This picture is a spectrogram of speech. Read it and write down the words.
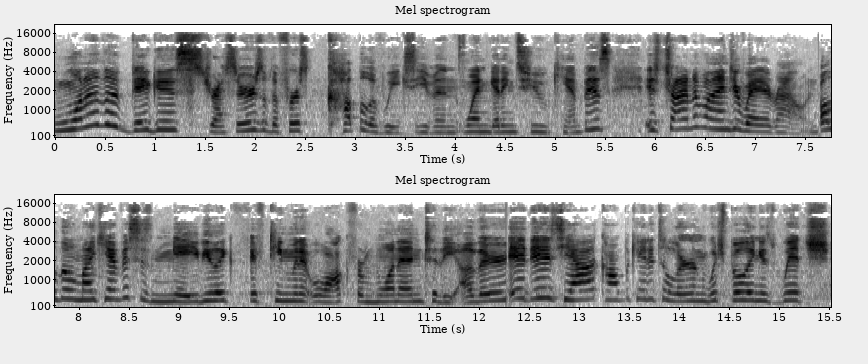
one of the biggest stressors of the first couple of weeks even when getting to campus is trying to find your way around. Although my campus is maybe like 15 minute walk from one end to the other, it is yeah complicated to learn which building is which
